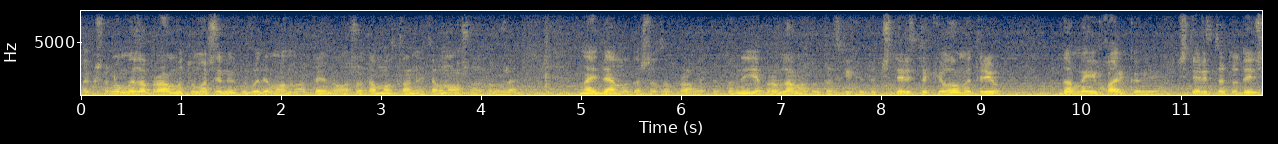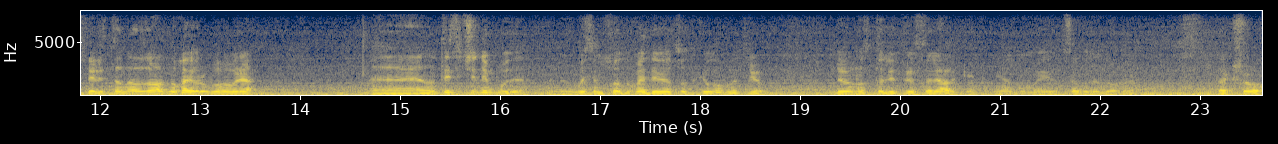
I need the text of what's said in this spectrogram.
Так що ну, ми заправимо ту машину, яку будемо гнати, ну а що там останеться в нашого, то вже знайдемо за що заправити. То не є проблема, тут скільки тут 400 кілометрів, да ми і в Харкові. 400 туди, 400 назад, ну хай, грубо говоря, е, ну тисячі не буде. 800, ну, хай 900 кілометрів. 90 літрів солярки. Я думаю, все буде добре. Так що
